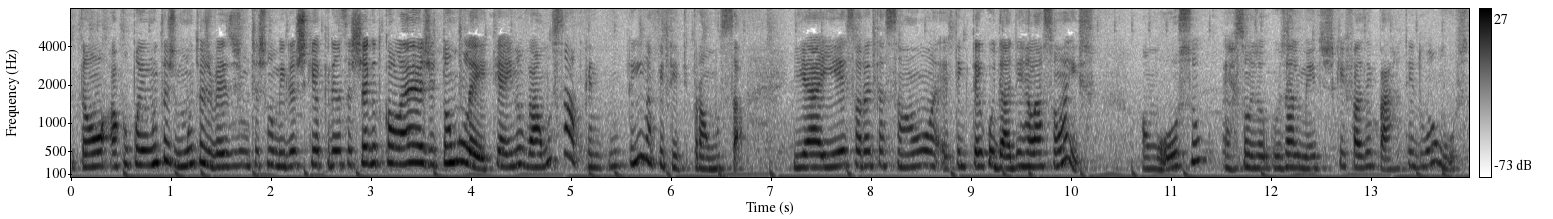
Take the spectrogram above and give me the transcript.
Então, acompanho muitas, muitas vezes muitas famílias que a criança chega do colégio e toma o leite, e aí não vai almoçar, porque não tem apetite para almoçar. E aí, essa orientação eh, tem que ter cuidado em relação a isso. Almoço eh, são os, os alimentos que fazem parte do almoço.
